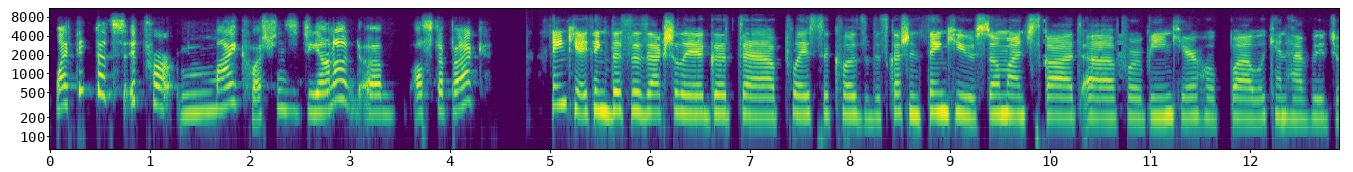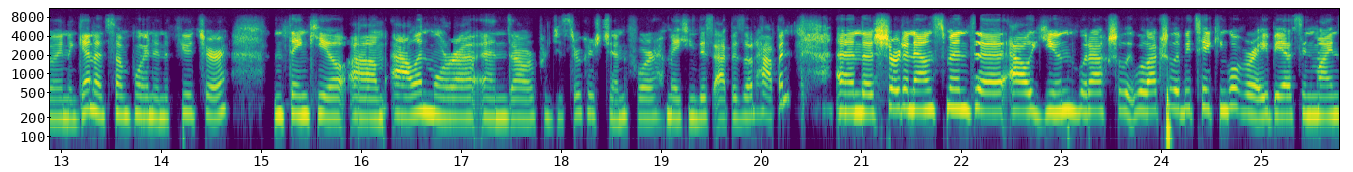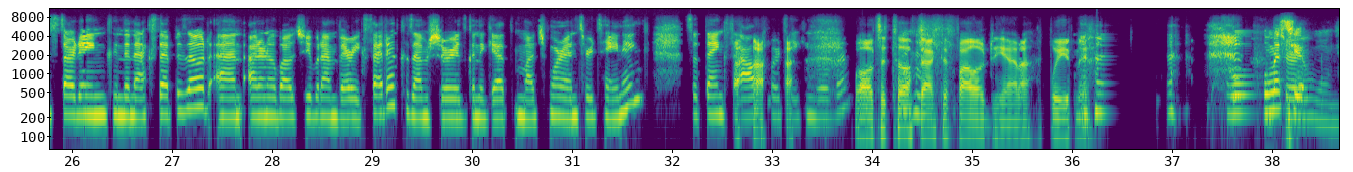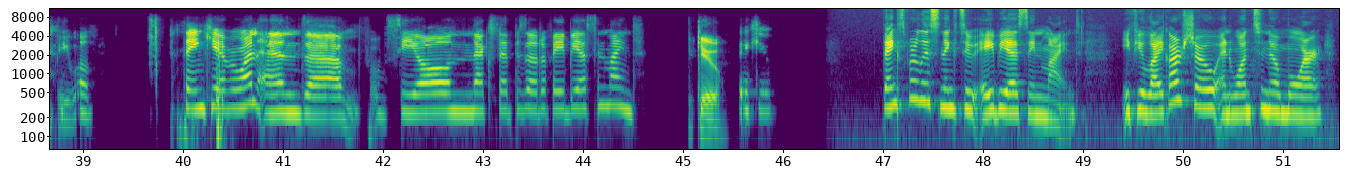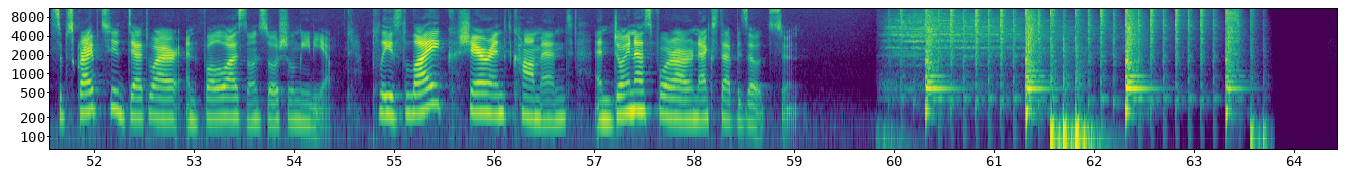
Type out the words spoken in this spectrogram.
Well, I think that's it for my questions. Deanna, um, I'll step back. Thank you. I think this is actually a good uh, place to close the discussion. Thank you so much, Scott, uh, for being here. Hope uh, we can have you join again at some point in the future. And thank you, um, Alan Maura and our producer Christian for making this episode happen. And a short announcement: uh, Al Yoon would actually will actually be taking over ABS in Mind starting in the next episode. And I don't know about you, but I'm very excited because I'm sure it's going to get much more entertaining. So thanks, Al, for taking over. well, it's a tough act to follow, Deanna. Believe me. we'll miss sure you. Won't be. Well, thank you, everyone, and um, see you all next episode of ABS in Mind. Thank you. Thank you. Thanks for listening to ABS in Mind. If you like our show and want to know more, subscribe to Debtwire and follow us on social media. Please like, share, and comment, and join us for our next episode soon.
